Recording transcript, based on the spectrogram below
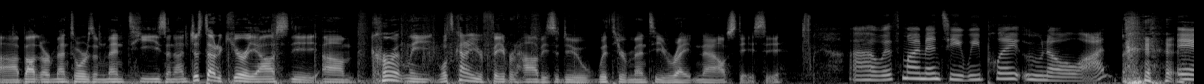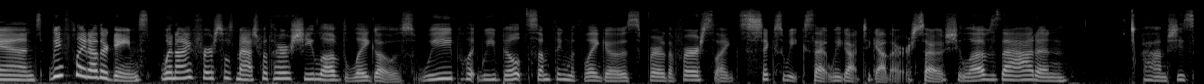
uh, about our mentors and mentees, and just out of curiosity, um, currently, what's kind of your favorite hobbies to do with your mentee right now, Stacy? Uh, with my mentee, we play Uno a lot, and we've played other games. When I first was matched with her, she loved Legos. We we built something with Legos for the first like six weeks that we got together. So she loves that, and um, she's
